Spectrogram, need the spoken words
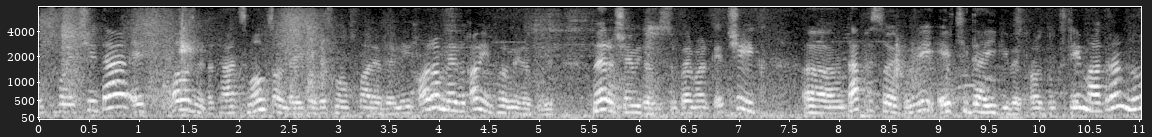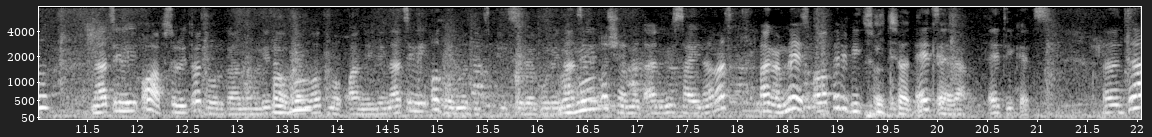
უცხოეთში და ეს ყველაზე მეტად რაც მომწონდა იქ ეს მომხმარებელი იყო, რომ მე ვიყავ ინფორმირებული. მე რო შევიდოდი სუპერმარკეტში, იქ დაფასოებული ერთი და იგივე პროდუქტი, მაგრამ ნუ ნაწილი იყო აბსოლუტურად ორგანული და უბრალოდ მოყვანილი, ნაწილი იყო გენმოდიფიცირებული, ნაწილი იყო შემოტანილი საიდანაც, მაგრამ მე ეს ყველაფერი ვიცოდი. ეწერა ეტიკეტს. და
